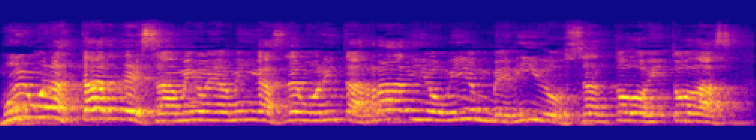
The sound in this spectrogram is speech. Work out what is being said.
Muy buenas tardes amigos y amigas de Bonita Radio, bienvenidos sean todos y todas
